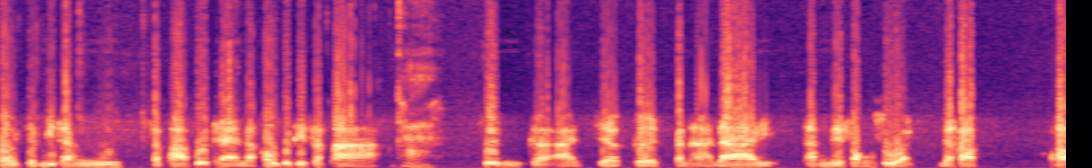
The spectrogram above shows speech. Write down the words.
ก็จะมีทั้งสภาผู้แทนแล้วก็วุฒิสภาค่ะ ซึ่งก็อาจจะเกิดปัญหาได้ทั้งในสองส่วนนะครับ เอา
